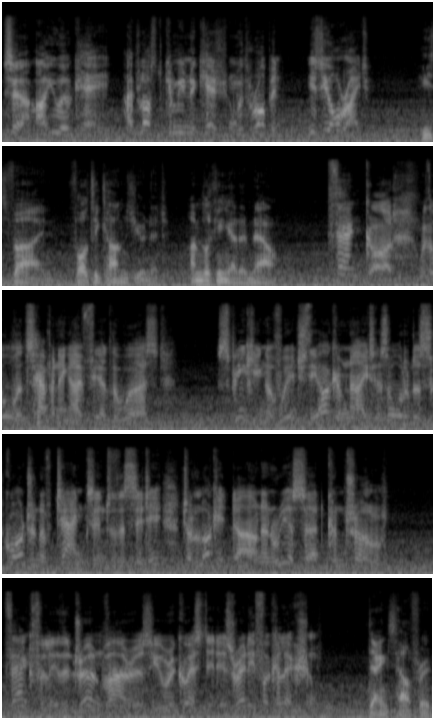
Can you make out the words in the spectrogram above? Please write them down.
Sir, are you okay? I've lost communication with Robin. Is he all right? He's fine. Faulty comms unit. I'm looking at him now. Thank God. With all that's happening, I feared the worst. Speaking of which, the Arkham Knight has ordered a squadron of tanks into the city to lock it down and reassert control. Thankfully, the drone virus you requested is ready for collection. Thanks, Alfred.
